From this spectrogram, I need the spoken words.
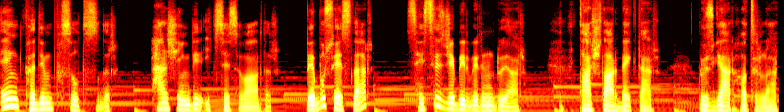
en kadim fısıltısıdır. Her şeyin bir iç sesi vardır. Ve bu sesler sessizce birbirini duyar. Taşlar bekler, rüzgar hatırlar,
